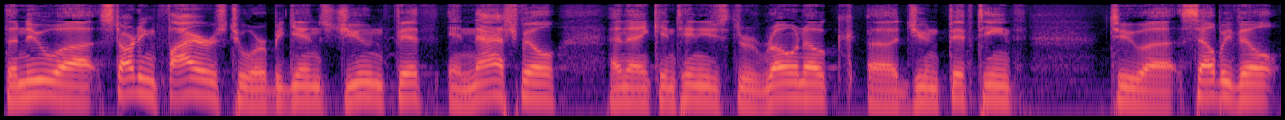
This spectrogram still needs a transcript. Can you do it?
The new uh, Starting Fires tour begins June 5th in Nashville and then continues through Roanoke uh, June 15th to uh, Selbyville.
